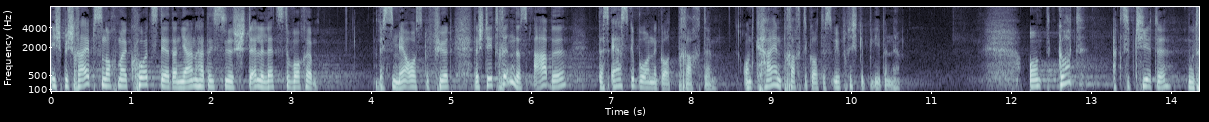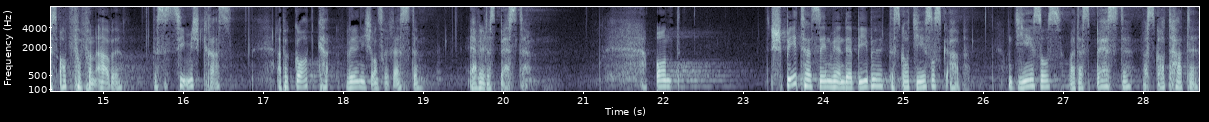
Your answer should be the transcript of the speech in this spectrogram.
ich beschreibe es nochmal kurz. Der Danian hat diese Stelle letzte Woche ein bisschen mehr ausgeführt. Da steht drin, dass Abel das Erstgeborene Gott brachte und kein brachte Gott das übriggebliebene. Und Gott akzeptierte nur das Opfer von Abel. Das ist ziemlich krass. Aber Gott will nicht unsere Reste. Er will das Beste. Und später sehen wir in der Bibel, dass Gott Jesus gab. Und Jesus war das Beste, was Gott hatte.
